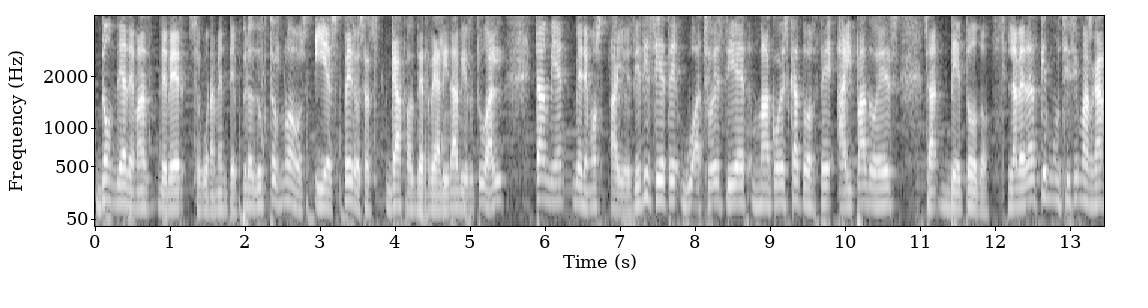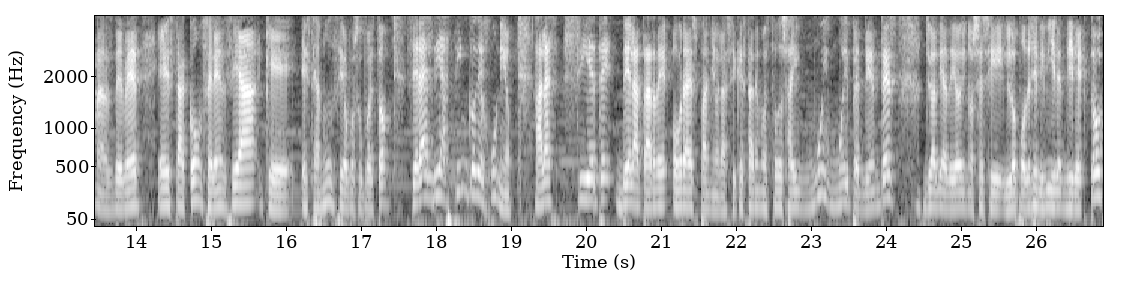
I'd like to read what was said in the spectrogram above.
donde además de ver seguramente productos nuevos y espero esas gafas de realidad virtual, también veremos iOS 17, WatchOS 10, macOS 14, iPadOS, o sea, de todo. La verdad que muchísimas ganas de ver esta conferencia que este anuncio, por supuesto, será el día 5 de junio a las 7 de la tarde hora española. Así que estaremos todos ahí muy, muy pendientes. Yo a día de hoy no sé si lo podré vivir en directo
